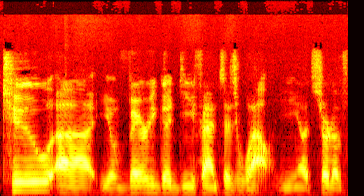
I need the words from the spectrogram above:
two uh, you know very good defense as well. You know, it's sort of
